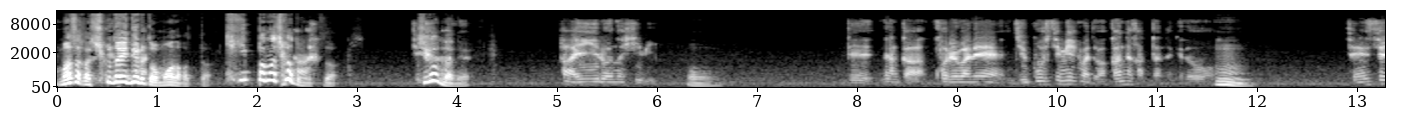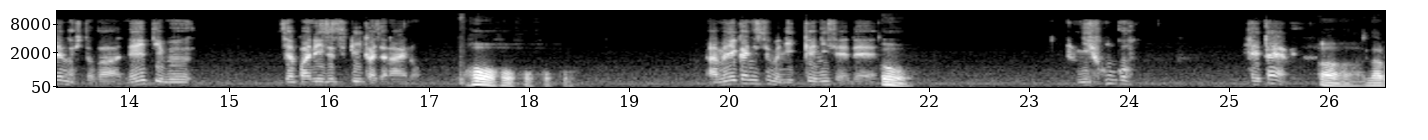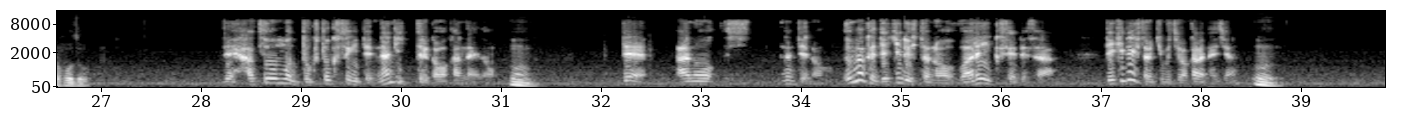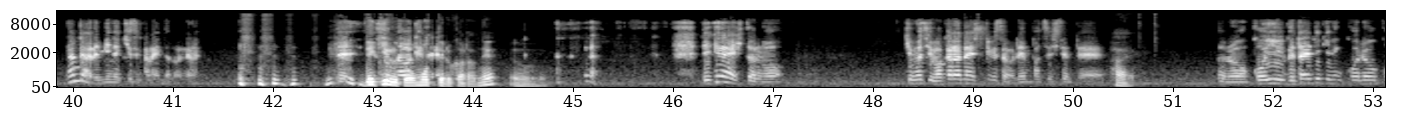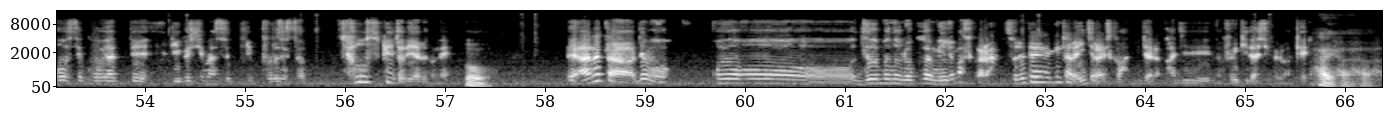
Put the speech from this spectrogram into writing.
まさか宿題出るとは思わなかった。聞きっぱなしかと思ってた。違うんだね。灰色の日々うん。でなんかこれはね受講してみるまで分かんなかったんだけど、うん。先生の人がネイティブジャパニーズスピーカーじゃないのほうほうほうほうアメリカに住む日系2世でほう。日本語下手やねうん。ああ、なるほど。で発音も独特すぎて何言ってるか分かんないのうん。であのしなんていうの？うまくできる人の悪い癖でさできない人の気持ち分からないじゃん？うん。なんであれみんな気づかないんだろうね できると思ってるるからね。うん。できない人の気持ち分からない仕草を連発しててはい。そのこういう具体的にこれをこうしてこうやってリグしますっていうプロセスを超スピードでやるのねうん。であなたでもこの Zoom の録画見れますからそれで見たらいいんじゃないですか？みたいな感じの雰囲気出してくるわけはいはいは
